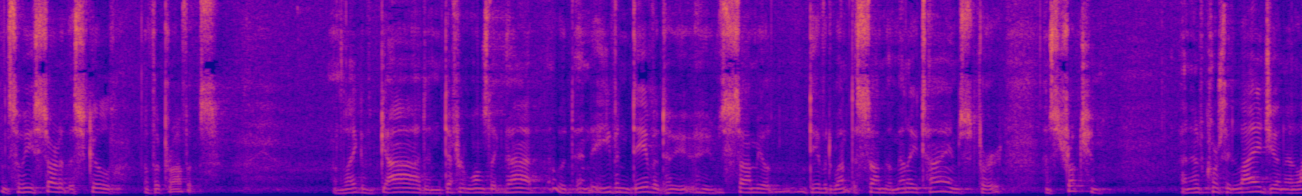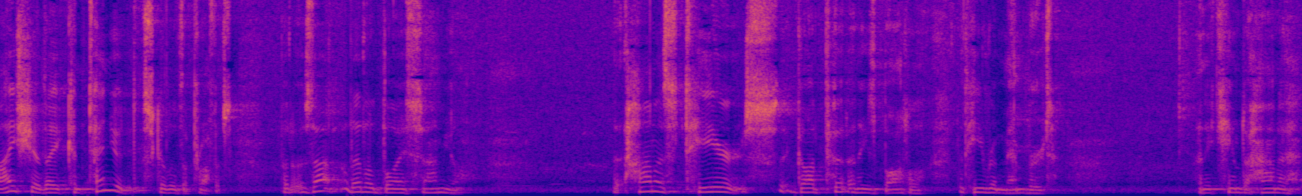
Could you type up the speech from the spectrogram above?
And so he started the school of the prophets. And like of Gad and different ones like that, and even David, who Samuel, David went to Samuel many times for instruction. And then, of course, Elijah and Elisha, they continued the school of the prophets. But it was that little boy, Samuel, that Hannah's tears that God put in his bottle, that he remembered. And he came to Hannah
